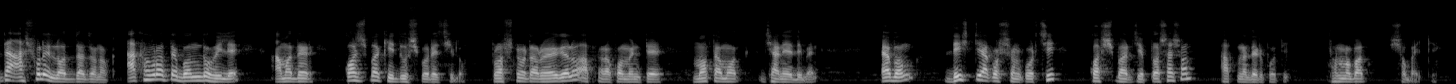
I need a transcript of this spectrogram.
এটা আসলে লজ্জাজনক। আখাউড়াতে বন্ধ হইলে আমাদের কসবা কি দোষ করেছিল? প্রশ্নটা রয়ে গেল, আপনারা কমেন্টে মতামত জানিয়ে দেবেন। এবং দৃষ্টি আকর্ষণ করছি কসবার যে প্রশাসন, আপনাদের প্রতি। ধন্যবাদ সবাইকে।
